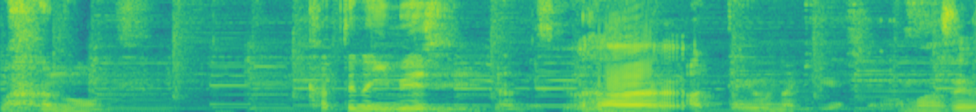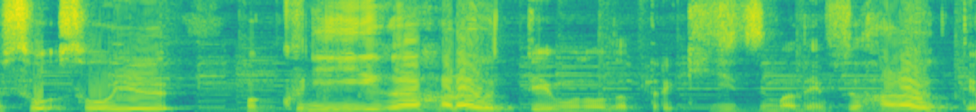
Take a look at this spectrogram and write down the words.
あ、あの、勝手なイメージなんですけど、ね、はい、あったような気がします。まあでもそう、そういう、まあ、国が払うっていうものだったら期日まで普通払うって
